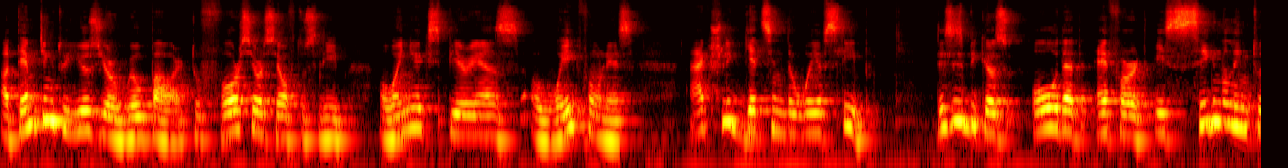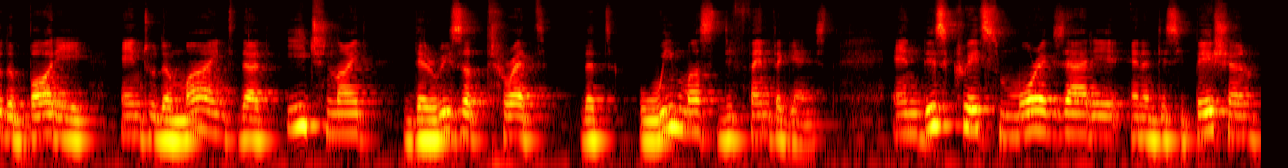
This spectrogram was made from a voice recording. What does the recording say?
Attempting to use your willpower to force yourself to sleep when you experience wakefulness actually gets in the way of sleep. This is because all that effort is signaling to the body and to the mind that each night there is a threat that we must defend against. And this creates more anxiety and anticipation,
